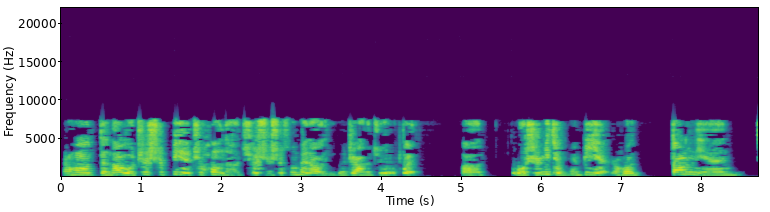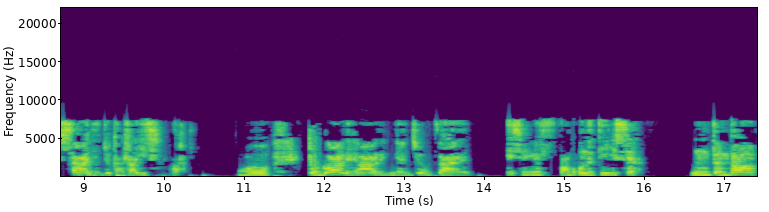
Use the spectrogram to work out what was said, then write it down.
然后等到我正式毕业之后呢，确实是分配到了一个这样的居委会。呃，我是一九年毕业，然后当年下半年就赶上疫情了，然后整个二零二零年就在疫情防控的第一线。嗯，等到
